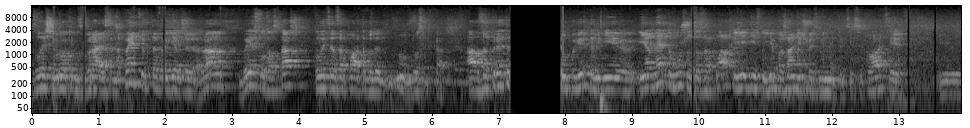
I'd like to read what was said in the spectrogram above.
з лишнім роком збираєшся на пенсію, в тебе є вже ранг, вислуга, стаж, коли ця зарплата буде ну, досить така. А за 3 Ну, повірте мені, я не тому, що за зарплату є дійсно, є бажання щось змінити в цій ситуації. І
